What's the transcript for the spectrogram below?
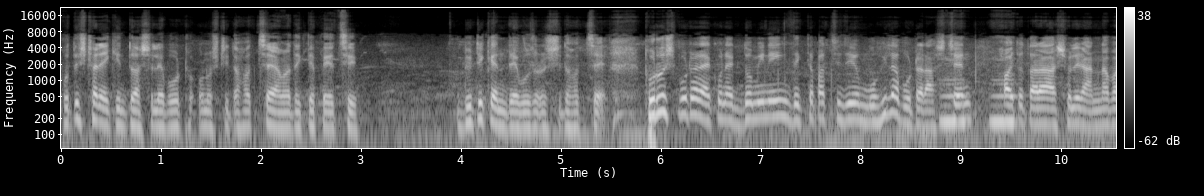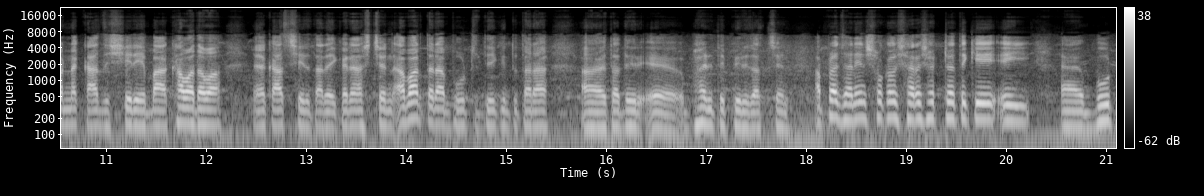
প্রতিষ্ঠানে কিন্তু আসলে ভোট অনুষ্ঠিত হচ্ছে, আমরা দেখতে পেয়েছি। দুটি কেন্দ্রে ভোট অনুষ্ঠিত হচ্ছে। পুরুষ ভোটার এখন একদমই নেই। দেখতে পাচ্ছি যে মহিলা ভোটার আসছেন। হয়তো তারা আসলে রান্না বান্না কাজ সেরে বা খাওয়া দাওয়া কাজ সেরে তারা এখানে আসছেন। আবার তারা ভোট দিয়ে কিন্তু তারা তাদের বাড়িতে ফিরে যাচ্ছেন। আপনারা জানেন সকাল সাড়ে সাতটা থেকে এই ভোট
